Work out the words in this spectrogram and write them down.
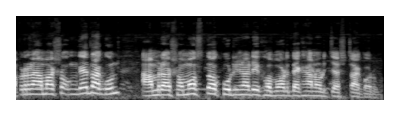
আপনারা আমার সঙ্গে থাকুন, আমরা সমস্ত কুটিনাটি খবর দেখানোর চেষ্টা করব।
